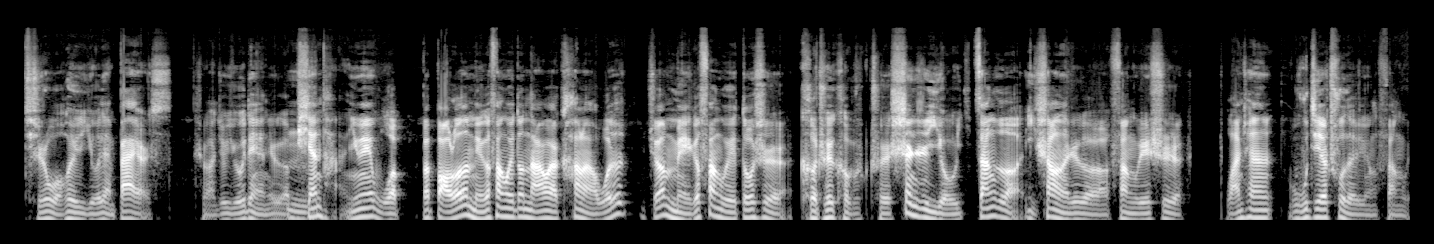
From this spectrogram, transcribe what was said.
其实我会有点 bias，是吧？就有点这个嗯偏袒，因为我把保罗的每个犯规都拿过来看了，我就觉得每个犯规都是可吹可不吹，甚至有三个以上的这个犯规是完全无接触的这种犯规，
